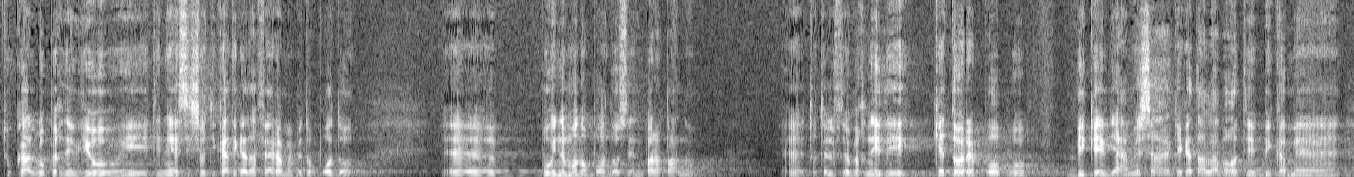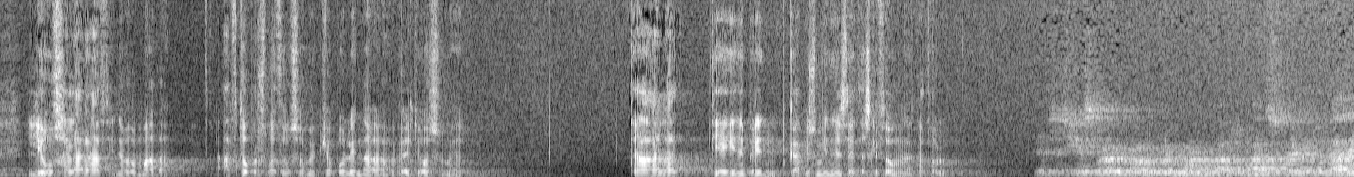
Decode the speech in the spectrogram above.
του καλού παιχνιδιού ή την αίσθηση ότι κάτι καταφέραμε με το πόντο, ε, που είναι μόνο πόντος, δεν είναι παραπάνω, ε, το τελευταίο παιχνίδι, και το ρεπό που μπήκε διάμεσα και κατάλαβα ότι μπήκαμε λίγο χαλαρά αυτή την εβδομάδα. Αυτό προσπαθούσαμε πιο πολύ να βελτιώσουμε. Τα άλλα, τι έγινε πριν κάποιους μήνες, δεν τα σκεφτόμουν καθόλου. Ε, σε σχέση τώρα με το προηγούμενο μάτς με τον Άρη,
